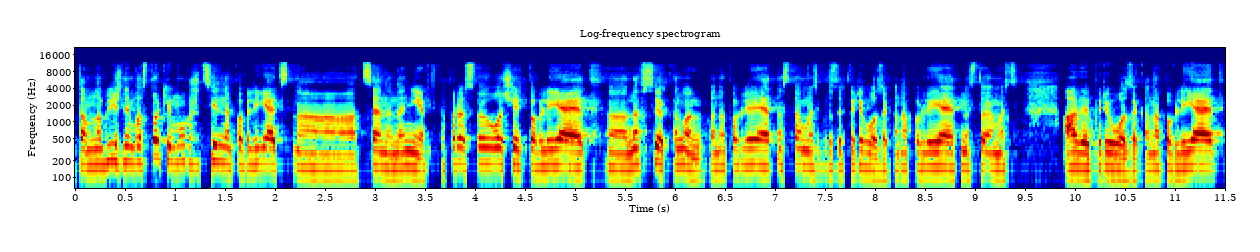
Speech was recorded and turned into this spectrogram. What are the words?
там на Ближнем Востоке может сильно повлиять на цены на нефть, которая в свою очередь повлияет э, на всю экономику. Она повлияет на стоимость грузоперевозок, она повлияет на стоимость авиаперевозок, она повлияет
